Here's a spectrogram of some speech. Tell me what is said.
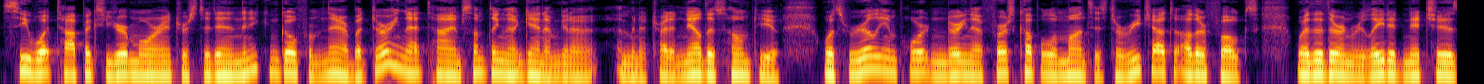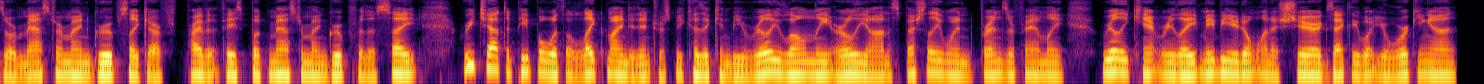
see what topics you're more interested in, and then you can go from there. But during that time, something that again, I'm going to I'm going to try to nail this home to you. What's really important during that first couple of months is to reach out to other folks, whether they're in related niches or mastermind groups like our private Facebook mastermind group for the site. Reach out to people with a like-minded interest because it can be really lonely early on, especially when friends or family really can't relate. Maybe you don't want to share exactly what you're working on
